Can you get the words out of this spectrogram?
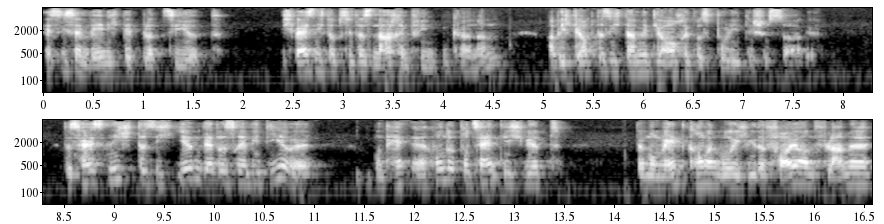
es ist ein wenig deplatziert. Ich weiß nicht, ob Sie das nachempfinden können, aber ich glaube, dass ich damit ja auch etwas Politisches sage. Das heißt nicht, dass ich irgendetwas revidiere. Und äh, hundertprozentig wird der Moment kommen, wo ich wieder Feuer und Flamme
